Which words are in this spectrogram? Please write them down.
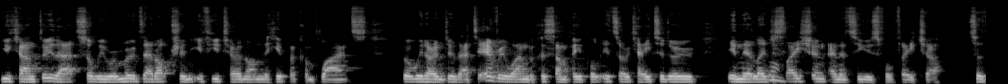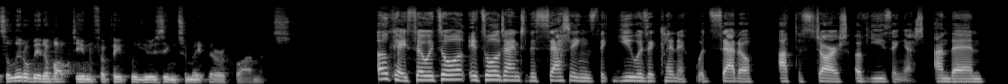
you can't do that. So we remove that option if you turn on the HIPAA compliance. But we don't do that to everyone because some people it's okay to do in their legislation yeah. and it's a useful feature. So it's a little bit of opt in for people using to meet their requirements. Okay, so it's all it's all down to the settings that you as a clinic would set up at the start of using it. And then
